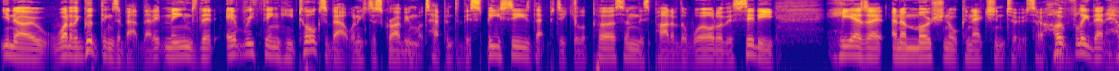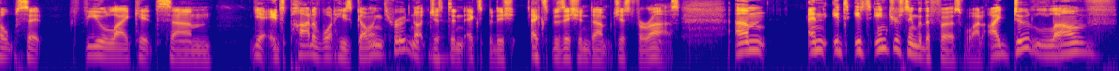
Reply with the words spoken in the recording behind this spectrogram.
You know, one of the good things about that, it means that everything he talks about when he's describing what's happened to this species, that particular person, this part of the world or this city, he has a, an emotional connection to. So hopefully that helps it feel like it's. Um, yeah, it's part of what he's going through, not just an expedition exposition dump just for us. Um, and it's it's interesting with the first one. I do love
